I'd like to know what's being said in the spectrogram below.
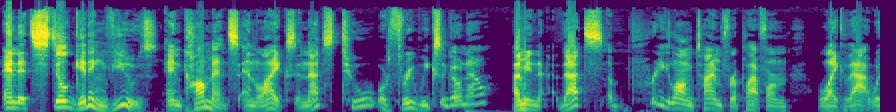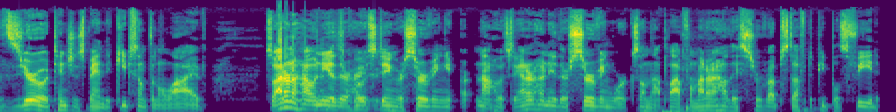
And it's still getting views and comments and likes and that's 2 or 3 weeks ago now. I mean, that's a pretty long time for a platform like that with zero attention span to keep something alive. So I don't know how any That of their crazy. hosting or serving, or not hosting. I don't know how any of their serving works on that platform. I don't know how they serve up stuff to people's feed.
